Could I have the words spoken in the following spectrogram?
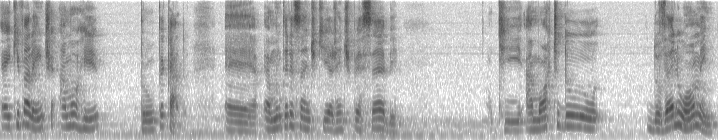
é equivalente a morrer pro pecado. É, é muito interessante que a gente percebe que a morte do, do velho homem,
